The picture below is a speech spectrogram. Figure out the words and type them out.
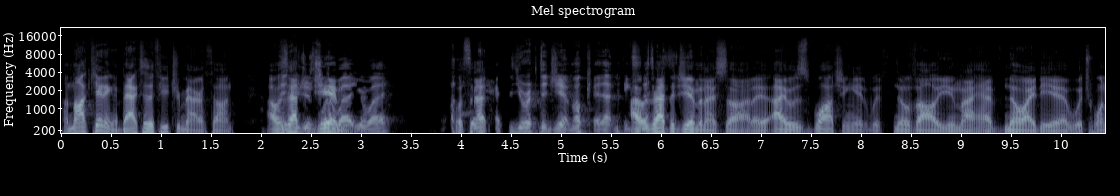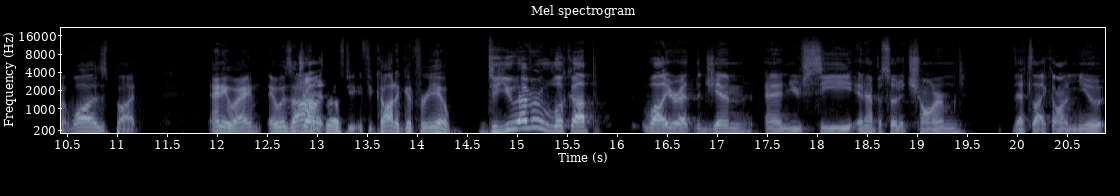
I'm not kidding. A Back to the Future marathon. I was And at the gym. about your way. What's that? You were at the gym. Okay, that makes. I was at the gym and I saw it. I, I was watching it with no volume. I have no idea which one it was, but anyway, it was on. John- so if you, if you caught it, good for you. Do you ever look up while you're at the gym and you see an episode of Charmed that's like on mute,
